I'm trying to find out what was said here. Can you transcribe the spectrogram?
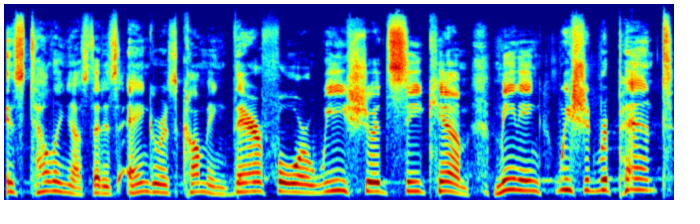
is telling us that his anger is coming. Therefore, we should seek him, meaning we should repent.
